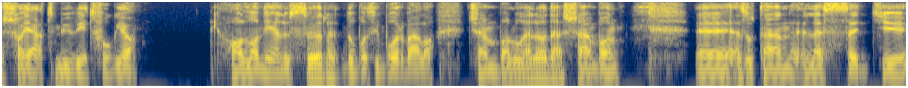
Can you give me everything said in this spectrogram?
Saját művét fogja hallani először Dobozi Borbála Csembaló előadásában. Ezután lesz egy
